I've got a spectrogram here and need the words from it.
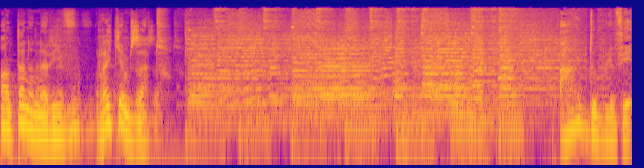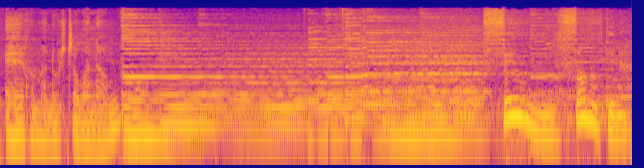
Antananarivo raika amby zato. AWR manolotra ho anao. Feon'ny fanantenana.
